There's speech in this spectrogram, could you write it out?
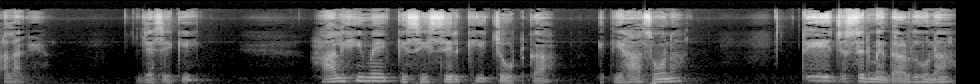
अलग हैं। जैसे कि हाल ही में किसी सिर की चोट का इतिहास होना, तेज सिर में दर्द होना,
